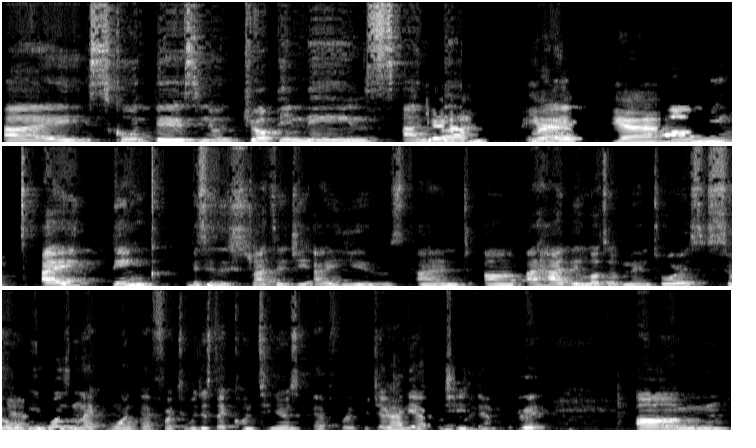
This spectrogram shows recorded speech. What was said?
I schooled this, you know, dropping names and yeah, right? Yeah. Um, I think this is the strategy I use, and um, I had a lot of mentors, so yeah. it wasn't like one effort; it was just like continuous effort, which I really appreciate them for it. Um,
